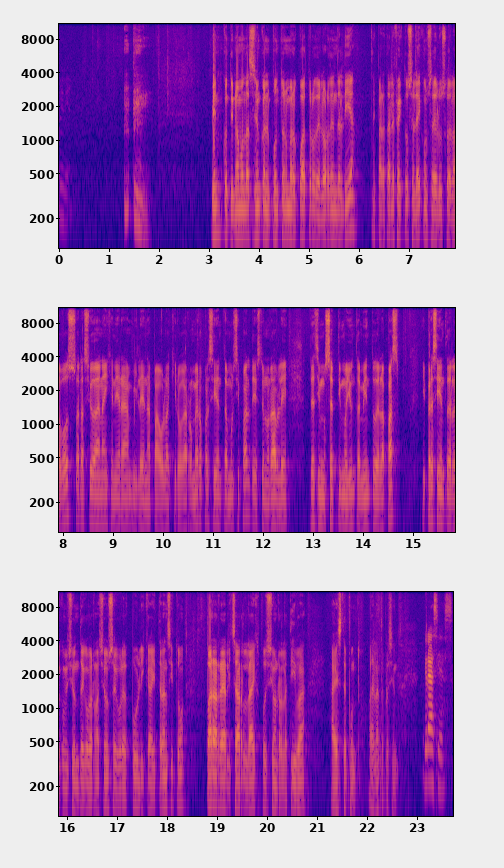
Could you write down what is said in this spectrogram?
Muy bien. Bien, continuamos la sesión con el punto número 4 del orden del día. Y para tal efecto se le concede el uso de la voz a la ciudadana ingeniera Milena Paola Quiroga Romero, presidenta municipal de este honorable 17 Ayuntamiento de La Paz y presidenta de la Comisión de Gobernación, Seguridad Pública y Tránsito, para realizar la exposición relativa a este punto. Adelante, presidenta. Gracias.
